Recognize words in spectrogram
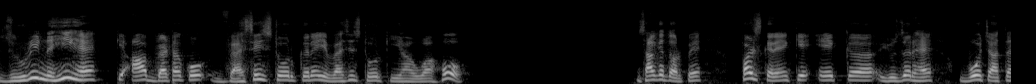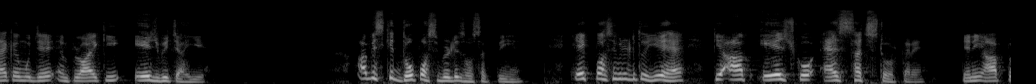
ضروری نہیں ہے کہ آپ ڈیٹا کو ویسے ہی اسٹور کریں یا ویسے اسٹور کیا ہوا ہو مثال کے طور پہ فرض کریں کہ ایک یوزر ہے وہ چاہتا ہے کہ مجھے امپلائی کی ایج بھی چاہیے اب اس کی دو پاسبلٹیز ہو سکتی ہیں ایک پاسبلٹی تو یہ ہے کہ آپ ایج کو ایز سچ اسٹور کریں یعنی آپ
